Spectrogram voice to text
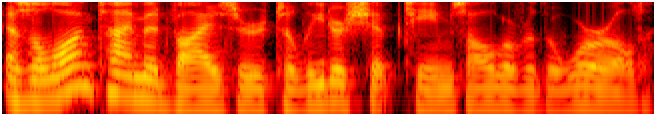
As a longtime advisor to leadership teams all over the world,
